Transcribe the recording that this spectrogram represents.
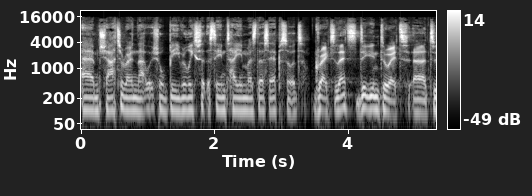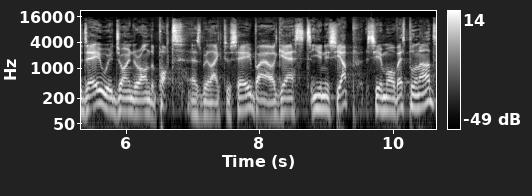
um, chat around that, which will be released at the same time as this episode. Great. Let's dig into it. Uh, today we're joined around the pot, as we like to say, by our guest Eunice Yap, CMO of Esplanade.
